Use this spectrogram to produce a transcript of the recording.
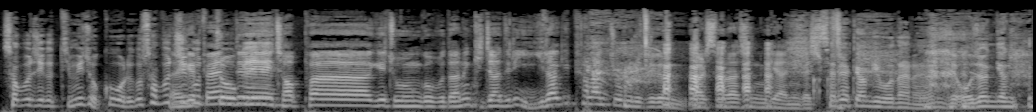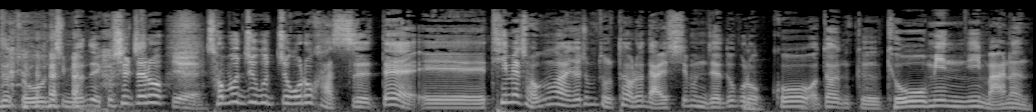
서부 지구 팀이 좋고 그리고 서부 이게 지구 팬들이 쪽에 접하기 좋은 것보다는 기자들이 일하기 편한 쪽으로 지금 말씀을 하시는 게 아닌가 싶어요. 새벽 경기보다는 오전 경기도 좋은 측면도 있고 실제로 예. 서부 지구 쪽으로 갔을 때 이, 팀에 적응하기가 좀 좋다. 그래 날씨 문제도 그렇고 어떤 그 교민이 많은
